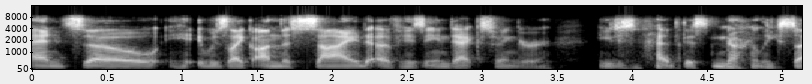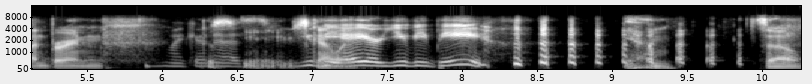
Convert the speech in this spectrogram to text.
and so it was like on the side of his index finger he just had this gnarly sunburn. Oh my goodness. UVA like, or UVB. yeah. So.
